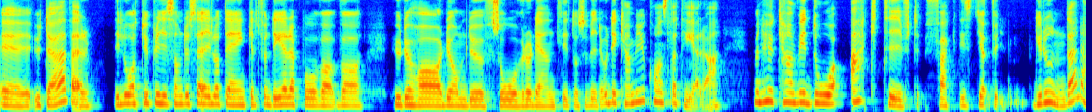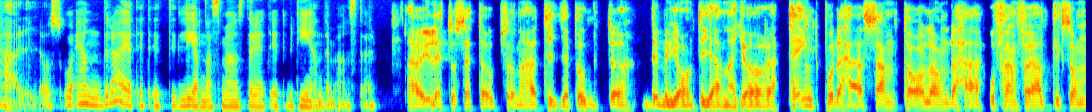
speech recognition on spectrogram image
eh, utöver? Det låter ju precis som du säger, låter enkelt, fundera på vad, vad, hur du har det, om du sover ordentligt och så vidare. Och det kan vi ju konstatera. Men hur kan vi då aktivt faktiskt grunda det här i oss och ändra ett, ett, ett levnadsmönster, ett, ett beteendemönster? Här är ju lätt att sätta upp sådana här tio punkter. Det vill jag inte gärna göra. Tänk på det här, samtala om det här och framförallt liksom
